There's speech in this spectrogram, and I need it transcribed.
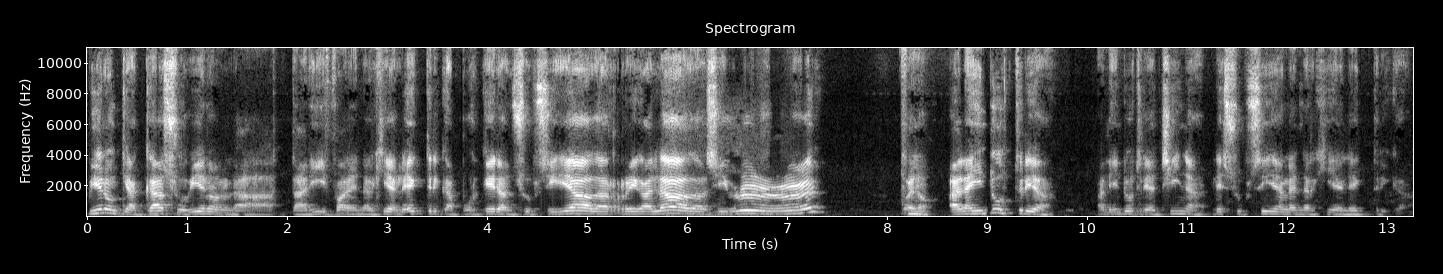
Vieron que acá subieron las tarifas de energía eléctrica porque eran subsidiadas, regaladas y... Bueno, a la industria, a la industria china le subsidian la energía eléctrica.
